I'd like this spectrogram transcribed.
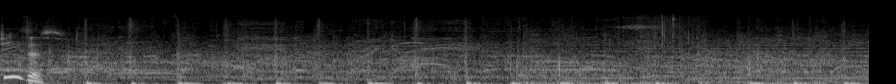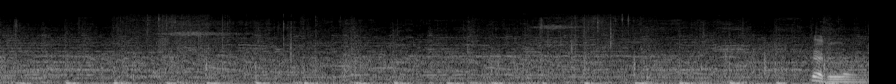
Jesus! Good lord.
